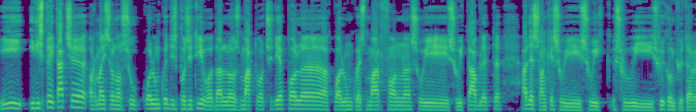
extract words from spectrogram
I, I, display touch ormai sono su qualunque dispositivo, dallo smartwatch di Apple a qualunque smartphone, sui, sui tablet, adesso anche sui, sui, sui, computer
